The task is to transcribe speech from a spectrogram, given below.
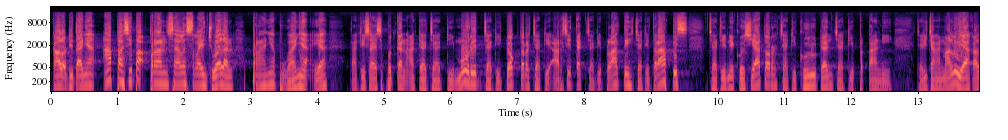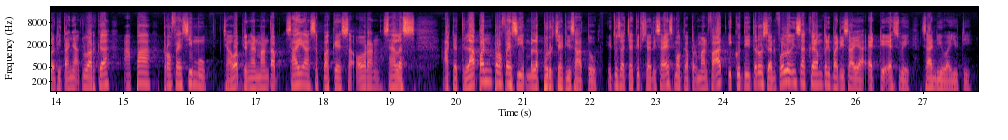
kalau ditanya apa sih Pak peran sales selain jualan? Perannya banyak ya. Tadi saya sebutkan ada jadi murid, jadi dokter, jadi arsitek, jadi pelatih, jadi terapis, jadi negosiator, jadi guru, dan jadi petani. Jadi jangan malu ya kalau ditanya keluarga, apa profesimu? Jawab dengan mantap, saya sebagai seorang sales. Ada delapan profesi melebur jadi satu. Itu saja tips dari saya, semoga bermanfaat. Ikuti terus dan follow Instagram pribadi saya, @dsw Sandi Wayudi.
